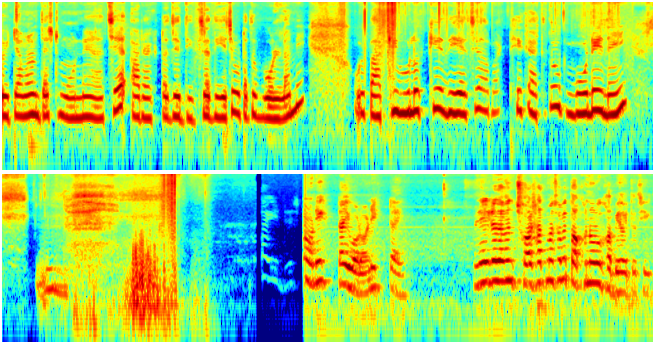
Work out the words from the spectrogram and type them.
ওইটা আমার জাস্ট মনে আছে। আর একটা যে দিদিরা দিয়েছে, ওটা তো বললামই। ওই বাকিগুলো কে দিয়েছে, আমার ঠিক একদম মনে নেই। অনেকটাই বড়, অনেকটাই। মানে এটা যখন ছ সাত মাস হবে, তখন ওর হবে হয়তো ঠিক।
